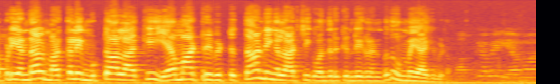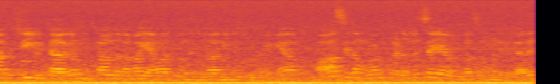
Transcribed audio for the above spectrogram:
அப்படி என்றால் மக்களை முட்டாளாக்கி ஏமாற்றி விட்டுத்தான் நீங்கள் ஆட்சிக்கு வந்திருக்கின்றீர்கள் என்பது உண்மையாகிவிடும் மக்களை ஏமாற்றி விட்டார்கள் முட்டாள்தனமாக ஏமாற்றி வந்துட்டு நீங்க சொல்றீங்க மா சிதம்பரம் கடுமையாக விமர்சனம் பண்ணியிருக்காரு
